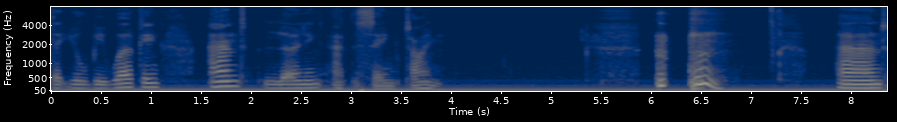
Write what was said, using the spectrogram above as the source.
that you'll be working and learning at the same time. and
